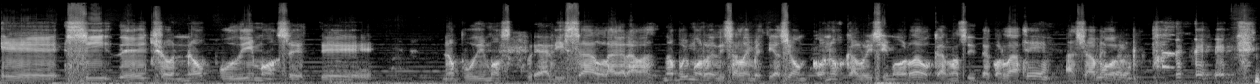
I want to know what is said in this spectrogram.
Eh, sí, de hecho no pudimos, este, no pudimos realizar la grabación, no pudimos realizar la investigación. Con Oscar lo hicimos, ¿verdad, Oscar? No sé si te acordás. Sí, Allá me por. Sí,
